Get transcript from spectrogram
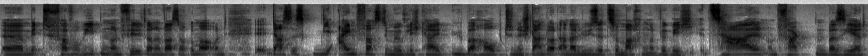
äh, mit Favoriten und Filtern und was auch immer. Und äh, das ist die einfachste Möglichkeit, überhaupt eine Standortanalyse zu machen und wirklich Zahlen und Fakten basiert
